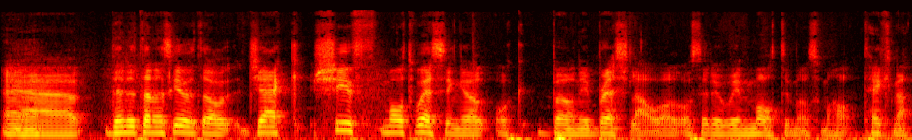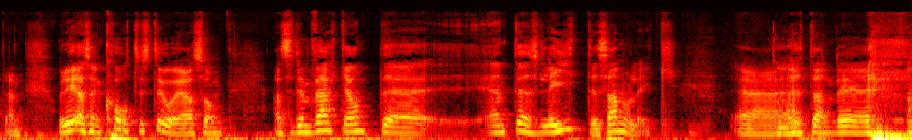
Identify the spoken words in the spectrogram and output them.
Eh, den utan är skrivet av Jack Schiff, Mort Wessinger och Bernie Breslauer. Och så är det Win Mortimer som har tecknat den. Och det är alltså en kort historia som, alltså den verkar inte, inte ens lite sannolik. Eh, utan det...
